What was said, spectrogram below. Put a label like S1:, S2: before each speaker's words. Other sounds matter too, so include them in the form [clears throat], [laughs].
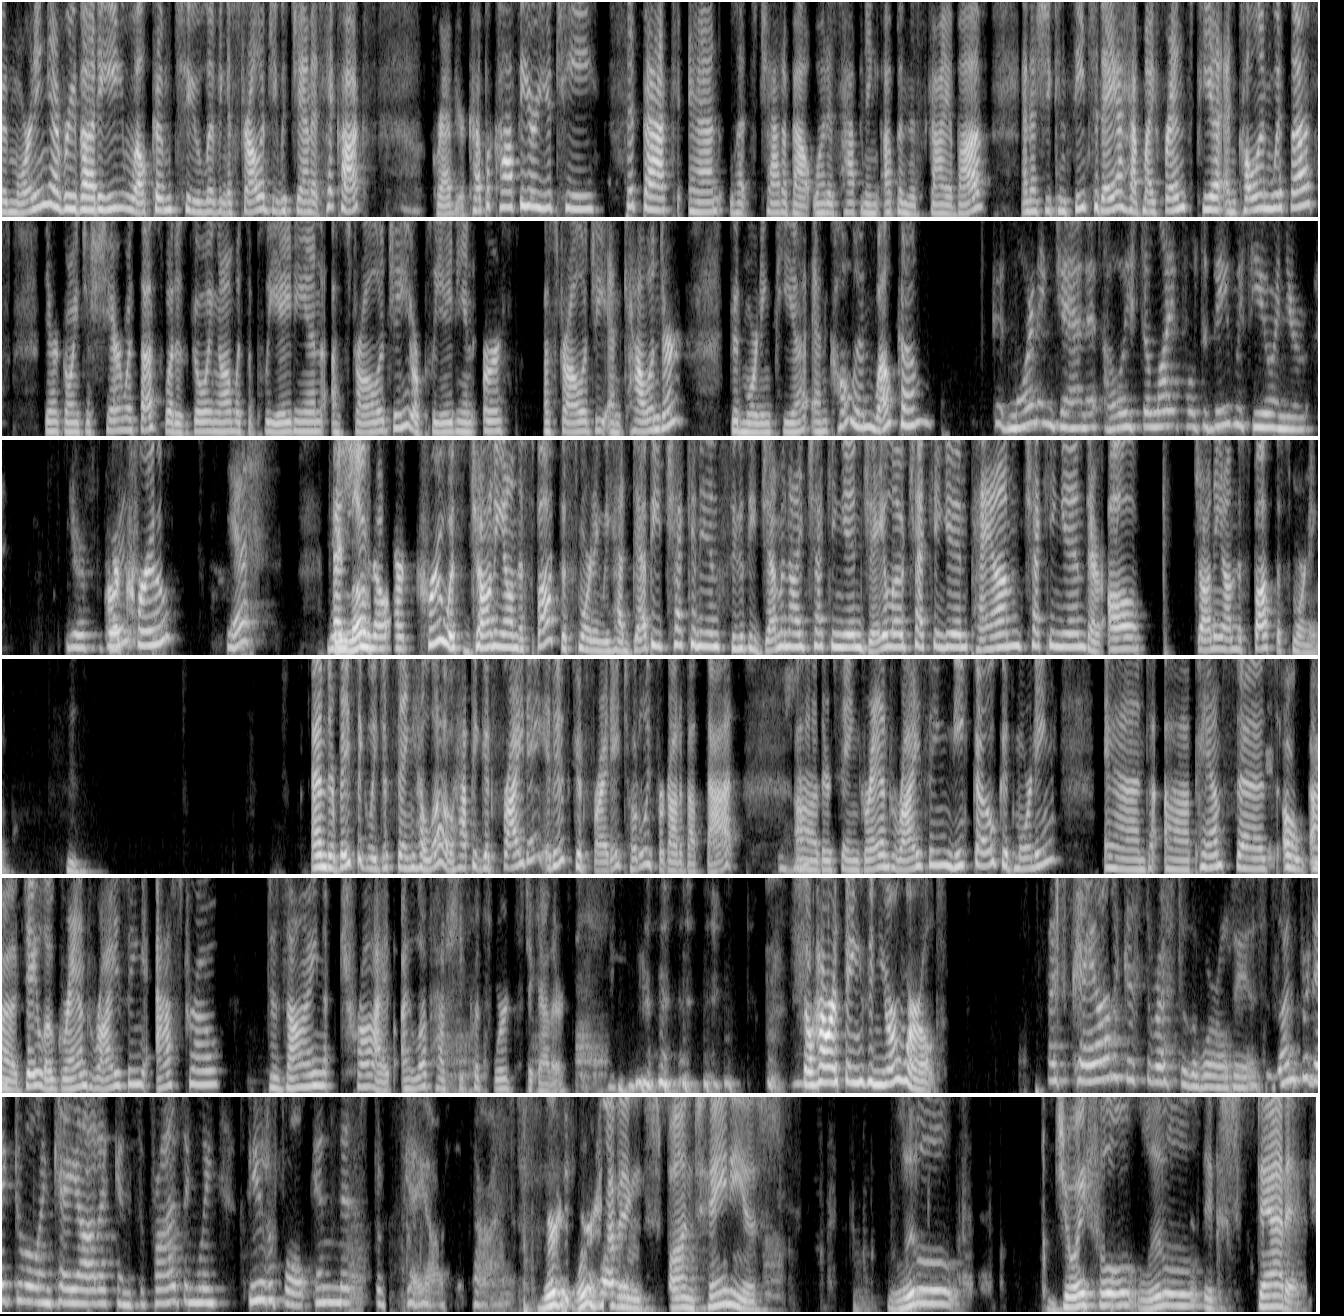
S1: Good morning, everybody. Welcome to Living Astrology with Janet Hickox. Grab your cup of coffee or your tea, sit back, and let's chat about what is happening up in the sky above. And as you can see today, I have my friends Pia and Cullen with us. They're going to share with us what is going on with the Pleiadian astrology or Pleiadian Earth astrology and calendar. Good morning, Pia and Cullen. Welcome.
S2: Good morning, Janet. Always delightful to be with you and your your
S1: group. Our crew.
S2: Yes.
S1: We and love- you know, our crew was Johnny on the spot this morning. We had Debbie checking in, Susie Gemini checking in, J Lo checking in, Pam checking in. They're all Johnny on the spot this morning. Hmm. And they're basically just saying hello. Happy Good Friday. It is Good Friday. Totally forgot about that. Mm-hmm. Uh, they're saying Grand Rising. Nico, good morning. And uh, Pam says, oh, uh, J Lo, Grand Rising, Astro, Design Tribe. I love how she puts words together. [laughs] so, how are things in your world?
S2: As chaotic as the rest of the world is, as unpredictable and chaotic and surprisingly beautiful in midst of chaos at times.
S3: We're we're having spontaneous little joyful, little ecstatic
